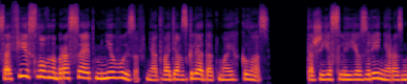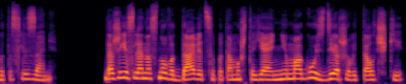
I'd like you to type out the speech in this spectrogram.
София словно бросает мне вызов, не отводя взгляда от моих глаз, даже если ее зрение размыто слезами. Даже если она снова давится, потому что я не могу сдерживать толчки.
